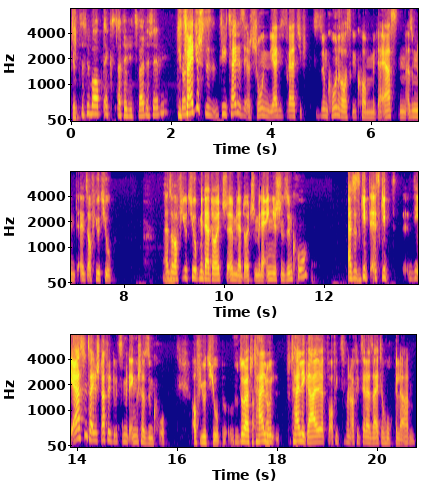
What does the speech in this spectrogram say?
Gibt es überhaupt Ex also die zweite Serie? Die zweite, die zweite Serie schon, ja, die ist relativ synchron rausgekommen mit der ersten, also, mit, also auf YouTube. Also mhm. auf YouTube mit der deutschen, äh, mit der deutschen, mit der englischen Synchro. Also mhm. es gibt, es gibt die erste und zweite Staffel gibt es mit englischer Synchro auf YouTube. Sogar total, okay. total legal von offizieller Seite hochgeladen.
